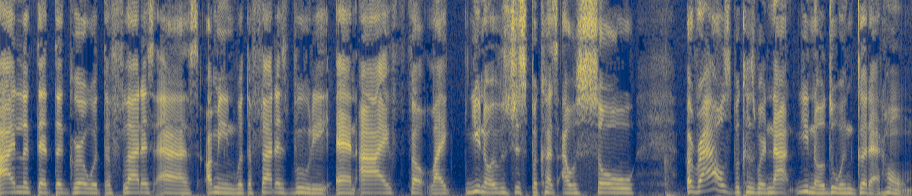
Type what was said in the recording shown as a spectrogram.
I looked at the girl with the flattest ass, I mean, with the flattest booty, and I felt like, you know, it was just because I was so aroused because we're not, you know, doing good at home.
